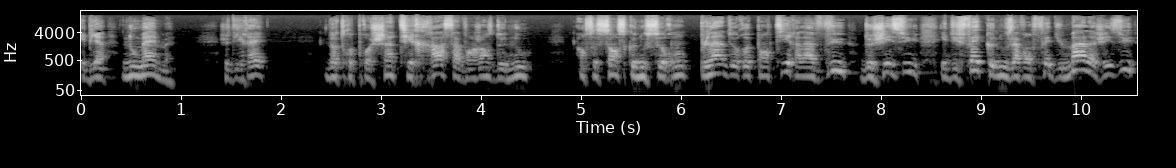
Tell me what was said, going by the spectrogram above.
Eh bien, nous-mêmes, je dirais, notre prochain tirera sa vengeance de nous, en ce sens que nous serons pleins de repentir à la vue de Jésus et du fait que nous avons fait du mal à Jésus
